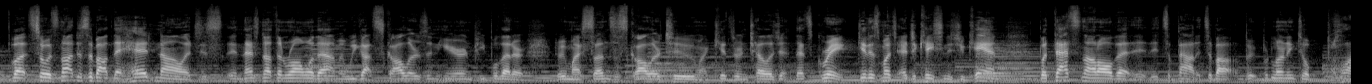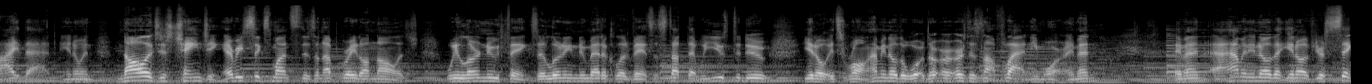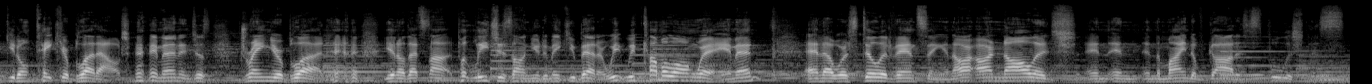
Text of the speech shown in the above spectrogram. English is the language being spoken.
But so it's not just about the head knowledge, it's, and there's nothing wrong with that. I mean, we got scholars in here and people that are doing. My son's a scholar too. My kids are intelligent. That's great. Get as much education as you can, but that's not all that it's about. It's about learning to apply that. You know, and knowledge is changing. Every six months, there's an upgrade on knowledge. We learn new things. They're learning new medical advances. Stuff that we used to do, you know, it's wrong. How many know the, the earth is not flat anymore? Amen. Amen. Uh, how many know that, you know, if you're sick, you don't take your blood out? Amen. And just drain your blood. you know, that's not, put leeches on you to make you better. We, we've come a long way. Amen. And uh, we're still advancing. And our, our knowledge in, in, in the mind of God is foolishness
